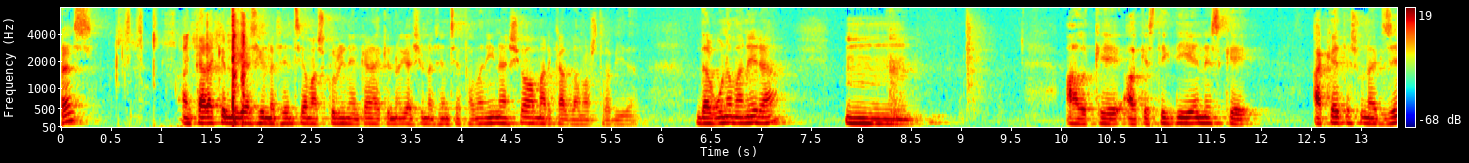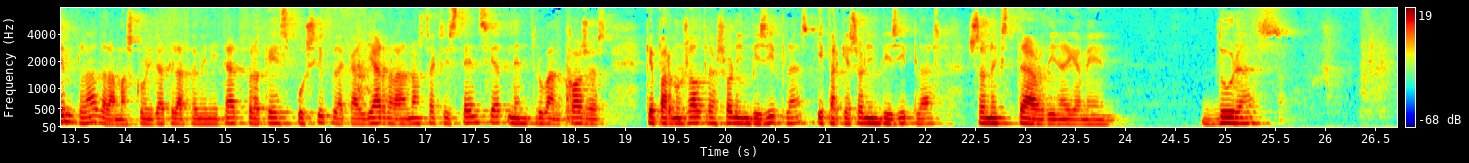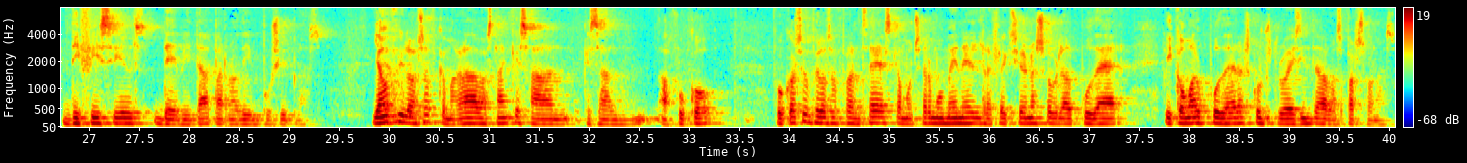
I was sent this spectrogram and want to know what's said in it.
encara que no hi hagi una essència masculina, encara que no hi hagi una essència femenina, això ha marcat la nostra vida. D'alguna manera, mmm, el, que, el que estic dient és que aquest és un exemple de la masculinitat i la feminitat, però que és possible que al llarg de la nostra existència anem trobant coses que per nosaltres són invisibles i perquè són invisibles són extraordinàriament dures, difícils d'evitar per no dir impossibles. Hi ha un filòsof que m'agrada bastant que és, el, que és el, el Foucault. Foucault és un filòsof francès que en un cert moment ell reflexiona sobre el poder i com el poder es construeix dintre de les persones.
